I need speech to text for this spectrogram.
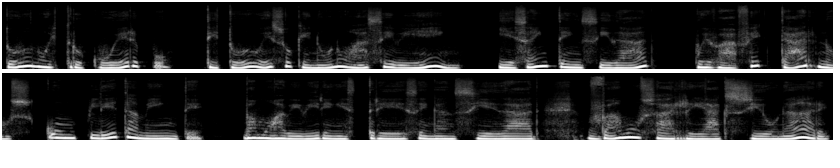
todo nuestro cuerpo de todo eso que no nos hace bien. Y esa intensidad pues va a afectarnos completamente. Vamos a vivir en estrés, en ansiedad, vamos a reaccionar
